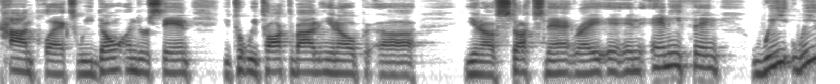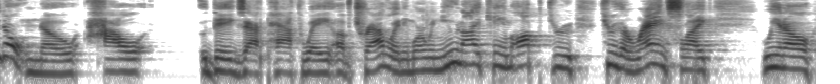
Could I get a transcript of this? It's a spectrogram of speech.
complex. We don't understand. You t- we talked about you know uh, you know Stuxnet, right? And anything we we don't know how the exact pathway of travel anymore. When you and I came up through through the ranks, like you know,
